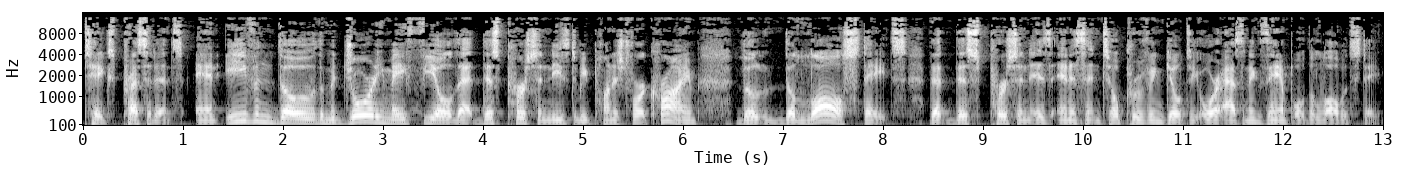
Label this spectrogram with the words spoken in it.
takes precedence. And even though the majority may feel that this person needs to be punished for a crime, the, the law states that this person is innocent until proven guilty. Or as an example, the law would state.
